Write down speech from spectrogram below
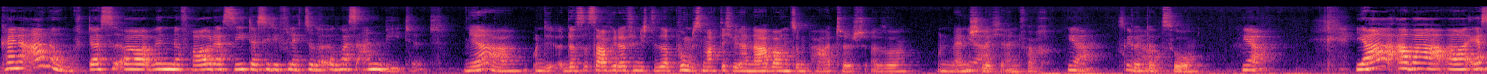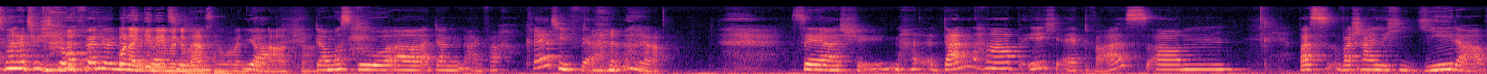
keine Ahnung, dass äh, wenn eine Frau das sieht, dass sie dir vielleicht sogar irgendwas anbietet. Ja, und das ist auch wieder, finde ich, dieser Punkt, es macht dich wieder nahbar und sympathisch, also und menschlich einfach. Ja, Das genau. gehört dazu. Ja. Ja, aber äh, erstmal natürlich doof, wenn du in der Unangenehm in dem Situation- ersten Moment, ja, genau, klar. Da musst du äh, dann einfach kreativ werden. Ja. Sehr schön. Dann habe ich etwas, ähm, was wahrscheinlich jeder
